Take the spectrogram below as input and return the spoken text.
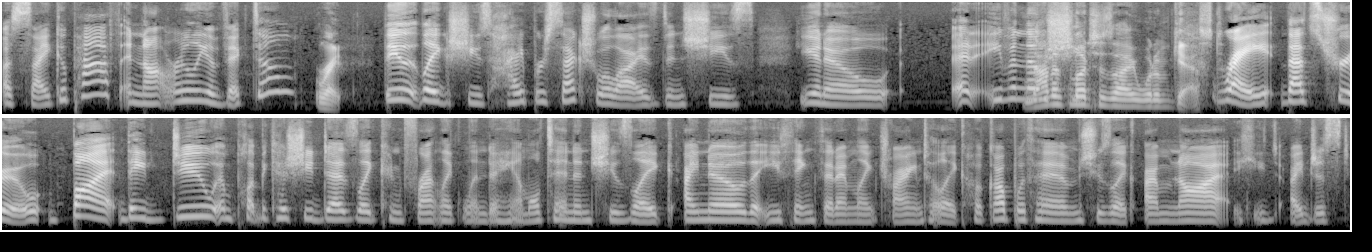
a psychopath and not really a victim Right. They like she's hypersexualized and she's you know and even though Not as much as I would have guessed. Right, that's true. But they do imply because she does like confront like Linda Hamilton and she's like, I know that you think that I'm like trying to like hook up with him. She's like, I'm not. He I just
